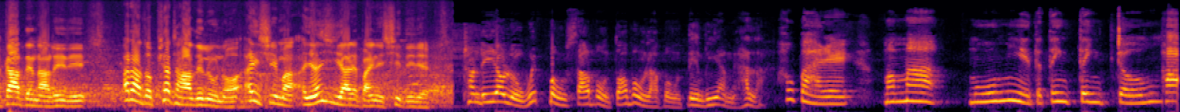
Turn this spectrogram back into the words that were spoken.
အကတင်တာလေးတွေအဲ့ဒါတော့ဖြတ်ထားသေးလို့နော်အဲ့ဒီရှေ့မှာအရန်ရှိရတဲ့ဘိုင်းတွေရှိသေးတယ်ထွန်တေးရောက်လို့ဝစ်ပုံစားပုံသွားပုံလာပုံတင်ပေးရမယ်ဟဟလားဟုတ်ပါတယ်မမမိုးမြေတသိမ့်သိမ့်တုံးဟာ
